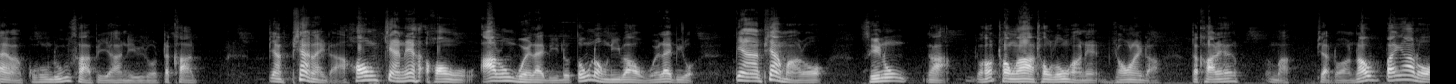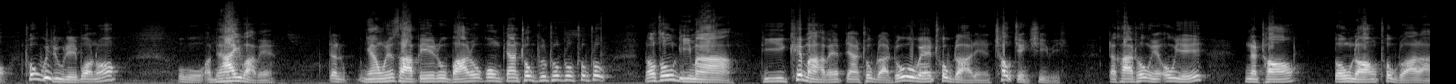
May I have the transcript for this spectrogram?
အဲ့မှာဂုံနုစာပေကနေပြီးတော့တစ်ခါပြန်ဖြန့်လိုက်တာအဟောင်းကြံတဲ့အဟောင်းကိုအားလုံးဝယ်လိုက်ပြီးတော့3000နီးပါးကိုဝယ်လိုက်ပြီးတော့ပြန်ဖြတ်မှာတော့ဈေးနှုန်းကနော်1500 1300ဟာနဲ့ရောင်းလိုက်တာတခါတည်းဟိုမှာပြတ်သွားနောက်ပိုင်းကတော့ထုတ်ဝေလူတွေပေါ့နော်ဟိုအများကြီးပါပဲတက်ညံဝင်းစာပေးတို့ဘာတို့အကုန်ပြန်ထုတ်ထုတ်ထုတ်ထုတ်ထုတ်ထုတ်နောက်ဆုံးဒီမှာဒီခေတ်မှာပဲပြန်ထုတ်တာတို့ပဲထုတ်တာတင်6ကြိမ်ရှိပြီတခါထုတ်ရင်အုပ်ရည်2000 3000ထုတ်သွားတာ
